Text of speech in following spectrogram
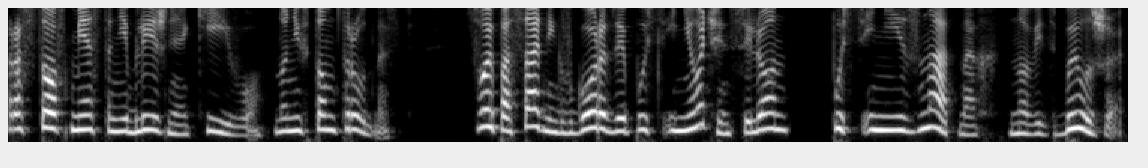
Ростов – место не ближнее к Киеву, но не в том трудность. Свой посадник в городе пусть и не очень силен, пусть и не из знатных, но ведь был же.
